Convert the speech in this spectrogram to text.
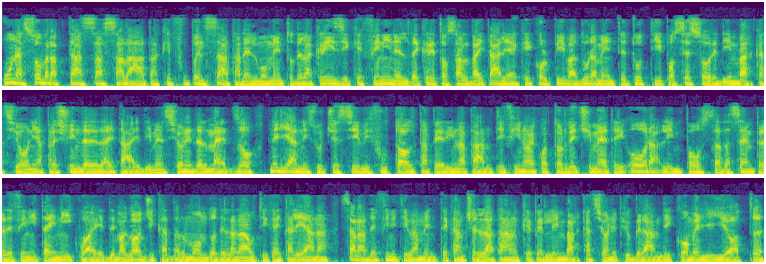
Una sovrattassa salata che fu pensata nel momento della crisi che finì nel decreto Salva Italia e che colpiva duramente tutti i possessori di imbarcazioni a prescindere da età e dimensioni del mezzo. Negli anni successivi fu tolta per i natanti fino ai 14 metri. Ora l'imposta, da sempre definita iniqua e demagogica dal mondo della nautica italiana, sarà definitivamente cancellata anche per le imbarcazioni più grandi come gli yacht.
